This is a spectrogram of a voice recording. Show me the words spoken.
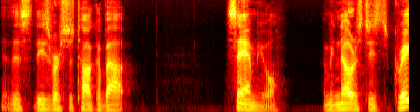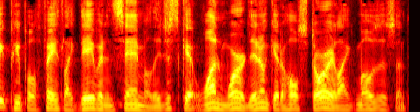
This, these verses talk about Samuel. I mean, notice these great people of faith like David and Samuel, they just get one word. They don't get a whole story like Moses and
